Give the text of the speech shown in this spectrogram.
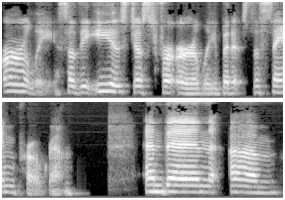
early. So the E is just for early, but it's the same program. And then, um,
